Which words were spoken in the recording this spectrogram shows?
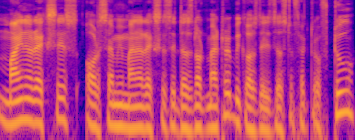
minor axis or semi minor axis. It does not matter because there is just a factor of 2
